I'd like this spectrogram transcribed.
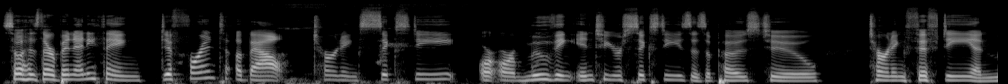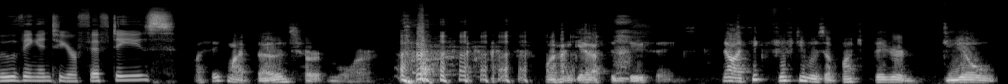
So has there been anything different about turning 60 or, or moving into your 60s as opposed to turning 50 and moving into your 50s? I think my bones hurt more when I get up to do things. No, I think 50 was a much bigger deal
